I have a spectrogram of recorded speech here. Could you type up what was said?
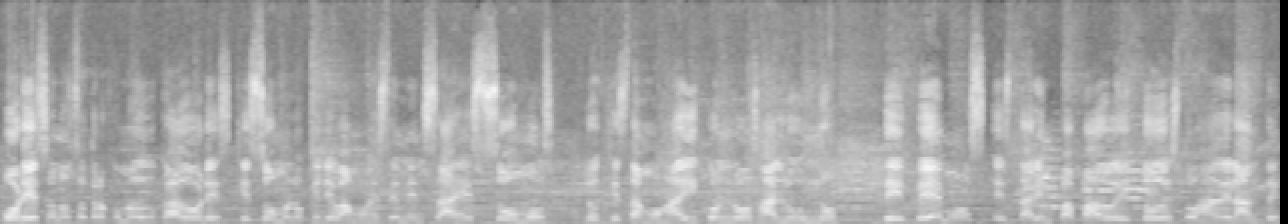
Por eso nosotros como educadores, que somos los que llevamos ese mensaje, somos los que estamos ahí con los alumnos, debemos estar empapados de todo esto adelante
